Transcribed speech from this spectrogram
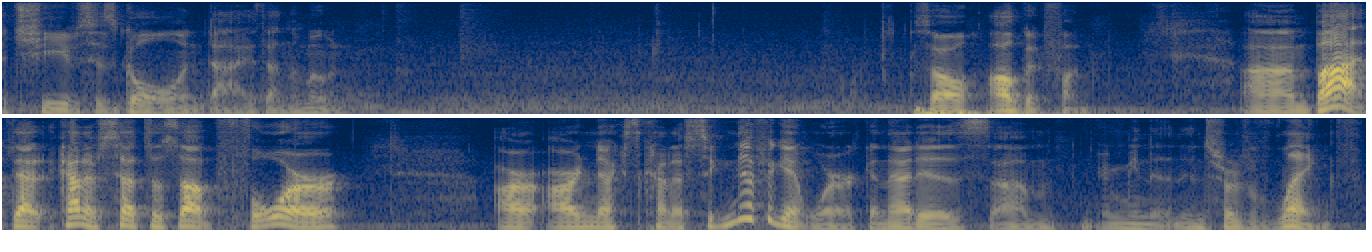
achieves his goal and dies on the moon. So all good fun. Um, but that kind of sets us up for our, our next kind of significant work, and that is, um, I mean, in terms of length,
